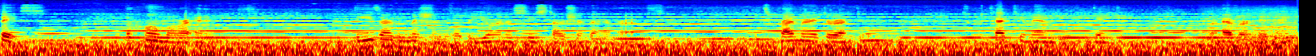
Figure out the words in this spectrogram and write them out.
Space, the home of our enemies. These are the missions of the UNSC Starship Enterprise. Its primary directive, to protect humanity from danger, wherever it may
